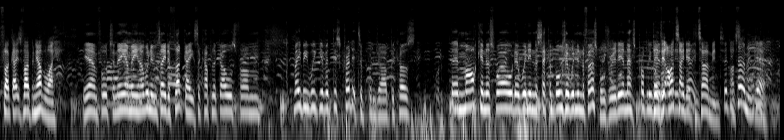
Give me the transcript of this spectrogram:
Floodgates have opened the other way. Yeah, unfortunately. I mean, I wouldn't even say the floodgates. A couple of goals from maybe we give a discredit to Punjab because they're marking us well. They're winning the second balls. They're winning the first balls, really, and that's probably where They're- they're I'd say the they're determined. They're I'd- determined, yeah. yeah.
